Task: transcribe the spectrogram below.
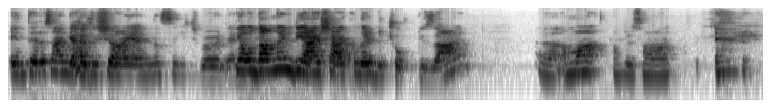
enteresan geldi şu an yani nasıl hiç böyle. Ya hani- Odamların diğer şarkıları da çok güzel. Ee, ama o zaman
